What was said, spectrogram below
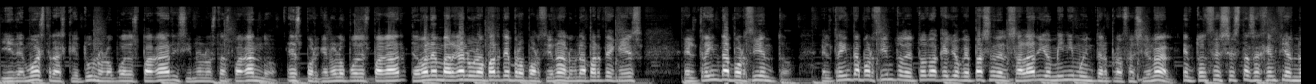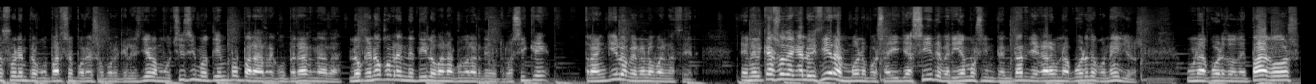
y demuestras que tú no lo puedes pagar y si no lo estás pagando es porque no lo puedes pagar, te van a embargar una parte proporcional, una parte que es el 30%, el 30% de todo aquello que pase del salario mínimo interprofesional. Entonces estas agencias no suelen preocuparse por eso, porque les lleva muchísimo tiempo para recuperar nada. Lo que no cobren de ti lo van a cobrar de otro, así que tranquilo que no lo van a hacer. En el caso de que lo hicieran, bueno, pues ahí ya sí deberíamos intentar llegar a un acuerdo con ellos. Un acuerdo de pagos,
